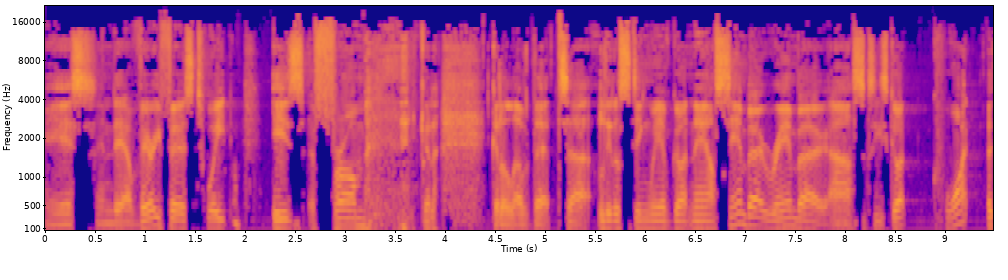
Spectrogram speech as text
Yes, and our very first tweet is from gotta gotta love that uh, little sting we have got now. Sambo Rambo asks, he's got quite a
